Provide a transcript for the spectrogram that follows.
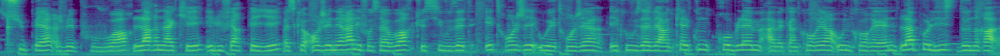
super, je vais pouvoir l'arnaquer et lui faire payer. Parce qu'en général, il faut savoir que si vous êtes étranger ou étrangère et que vous avez un quelconque problème avec un coréen ou une coréenne, la police donnera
